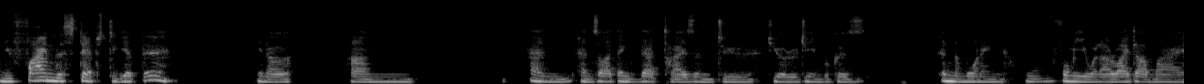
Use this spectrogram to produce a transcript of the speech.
you, find the steps to get there. You know, um, and and so I think that ties into to your routine because in the morning, for me, when I write out my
